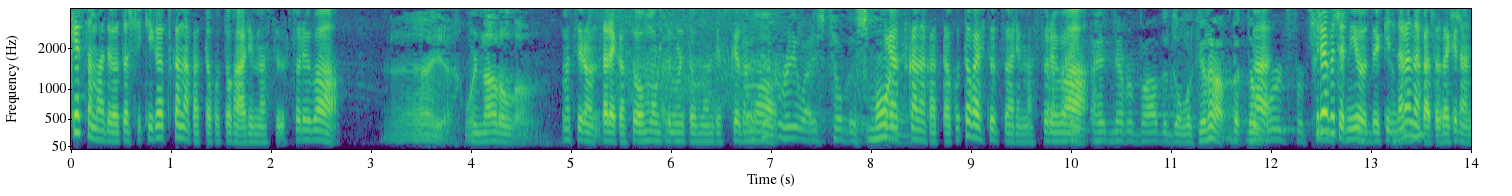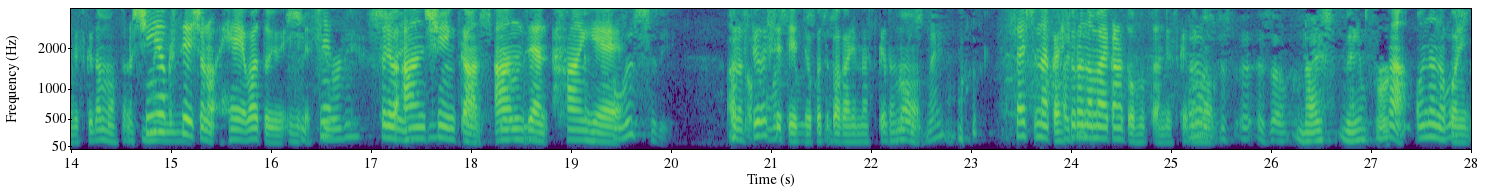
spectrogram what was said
今朝まで私気がつかなかったことがあります。それはもちろん誰かそう思う人もいると思うんですけども気がつかなかったことが一つあります。それは、ま調べてみようという気にならなかっただけなんですけどもその新約聖書の平和という意味ですね。それは安心感安全繁栄そのフィリシティという言葉がありますけども最初なんか人の名前かなと思ったんですけども、まあ、女の子に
